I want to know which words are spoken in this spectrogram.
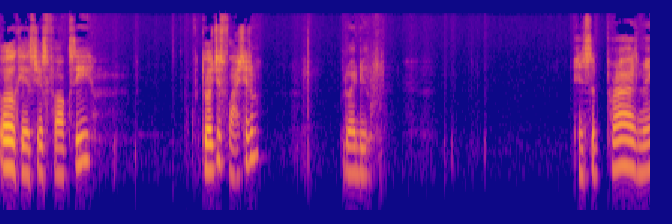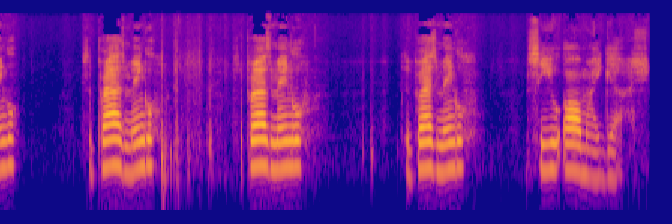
Okay, it's just Foxy. Do I just flash at him? What do I do? And surprise, Mangle. Surprise, Mangle. Surprise, Mangle. Surprise, Mangle. See you. Oh my gosh.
